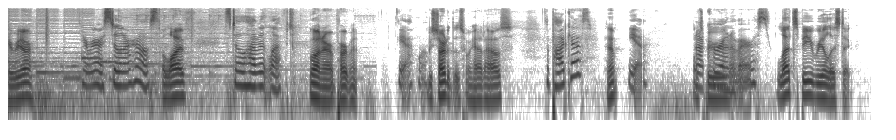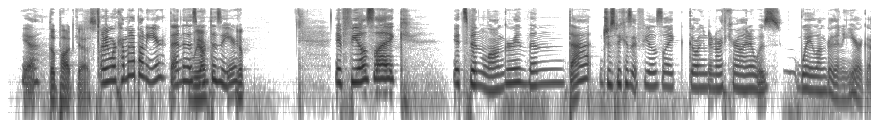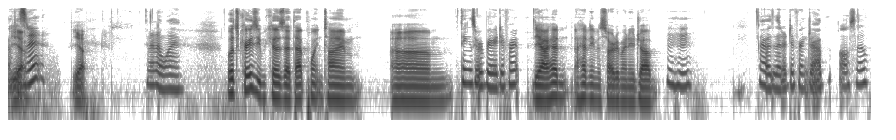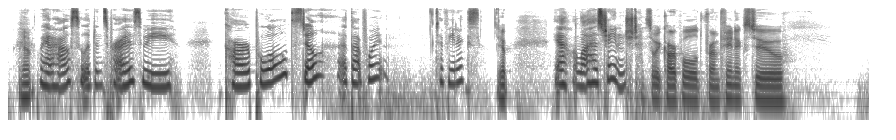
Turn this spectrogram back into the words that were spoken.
Here we are, Here we are, still in our house. alive. Still haven't left. Well, in our apartment. Yeah. Well, We started this when we had a house. the podcast. Yep. Yeah. Let's Not be- coronavirus. Let's be realistic. Yeah. The podcast. I mean, we're coming up on a year. The end of this We are. month is a year. Yep. It feels like it's been longer than that, just because it feels like going to North Carolina was way longer than a year ago, Yeah. doesn't it? Yeah. I don't know why. Well, it's crazy because at that point in time, um, Things were very different. yeah, I hadn't I hadn't even started my new job. Mm-hmm. I was at a different job also. Yep. We had a house. We lived in Surprise. We carpooled still at that point to Phoenix. Yep. Yeah, a lot has changed. So we carpooled from Phoenix to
